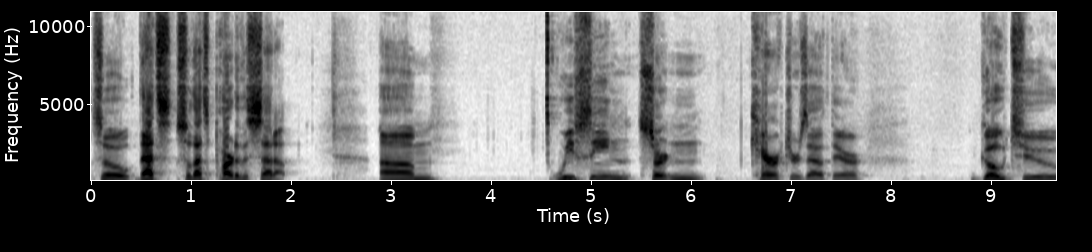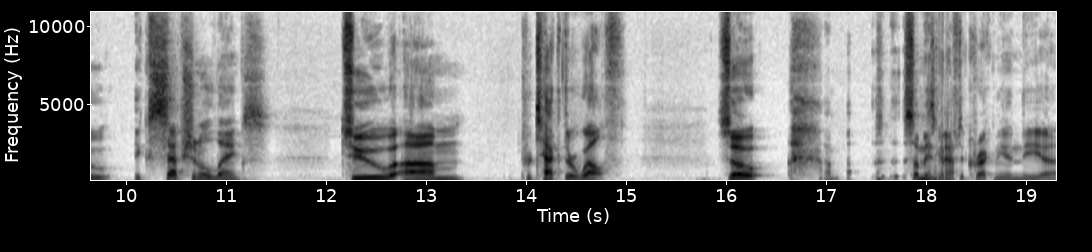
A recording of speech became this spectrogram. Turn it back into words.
So that's so that's part of the setup. Um, we've seen certain characters out there go to exceptional lengths to um, protect their wealth. So um, somebody's going to have to correct me in the, uh,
